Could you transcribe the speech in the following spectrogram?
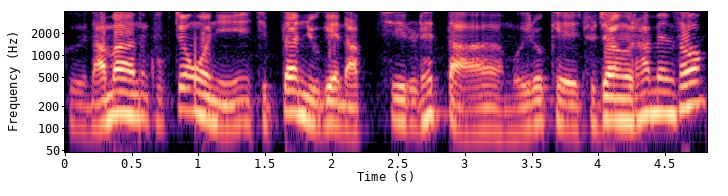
그 남한 국정원이 집단 유괴 납치를 했다. 뭐 이렇게 주장을 하면서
